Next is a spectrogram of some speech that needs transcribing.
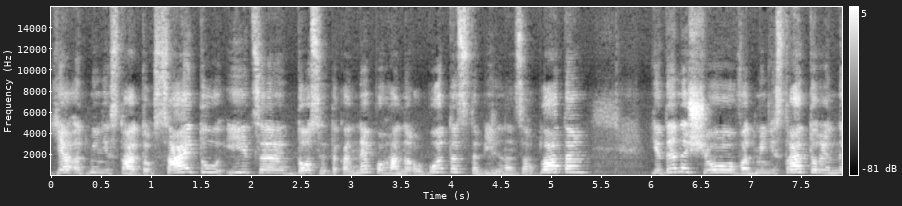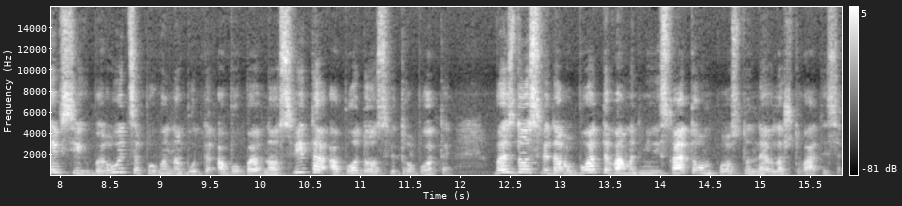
Я адміністратор сайту, і це досить така непогана робота, стабільна зарплата. Єдине, що в адміністратори не всіх беруть, це повинна бути або певна освіта, або досвід роботи. Без досвіду роботи вам адміністратором просто не влаштуватися.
